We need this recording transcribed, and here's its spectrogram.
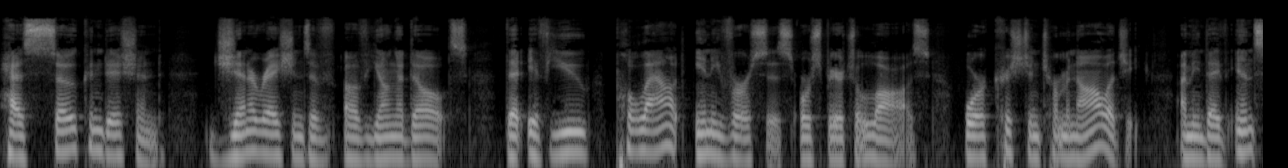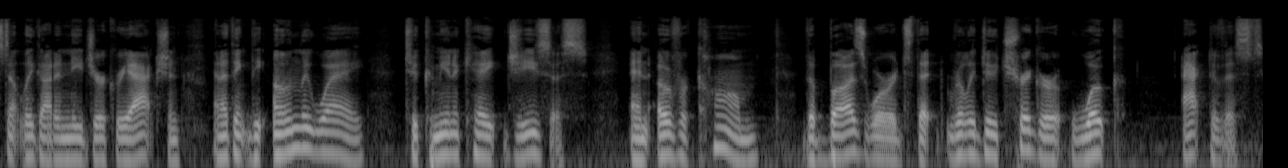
has so conditioned generations of, of young adults that if you pull out any verses or spiritual laws or Christian terminology, I mean, they've instantly got a knee jerk reaction. And I think the only way to communicate Jesus and overcome the buzzwords that really do trigger woke activists,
